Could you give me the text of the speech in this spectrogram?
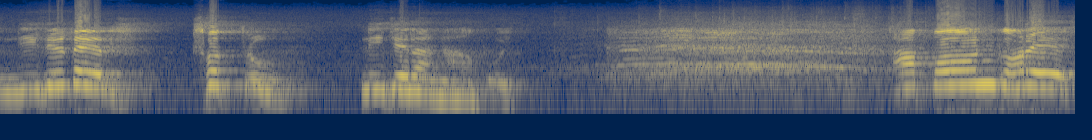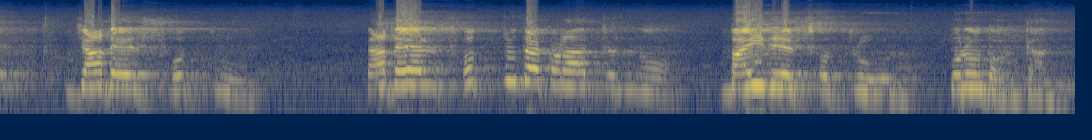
নিজেদের শত্রু নিজেরা না হই। আপন ঘরে যাদের শত্রু, তাদের শত্রুতা করার জন্য বাইরের শত্রুর কোনো দরকার নেই।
